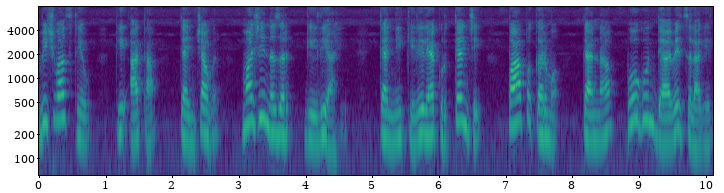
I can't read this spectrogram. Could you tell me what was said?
विश्वास ठेव की आता त्यांच्यावर माझी नजर गेली आहे. त्यांनी केलेल्या कृत्यांचे पापकर्म त्यांना भोगून द्यावेच लागेल.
